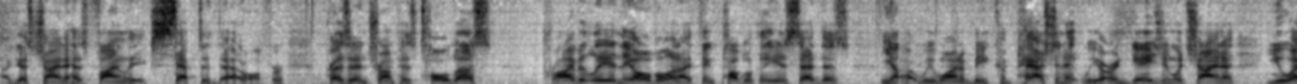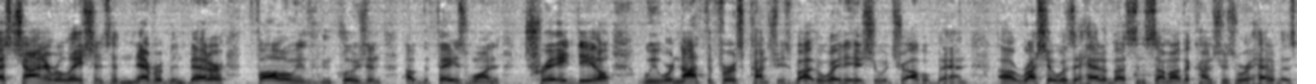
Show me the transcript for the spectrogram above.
I guess China has finally accepted that offer. President Trump has told us privately in the Oval, and I think publicly he has said this. Yep. Uh, we want to be compassionate. We are engaging with China. U.S. China relations have never been better. Following the conclusion of the phase one trade deal, we were not the first countries, by the way, to issue a travel ban. Uh, Russia was ahead of us, and some other countries were ahead of us.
